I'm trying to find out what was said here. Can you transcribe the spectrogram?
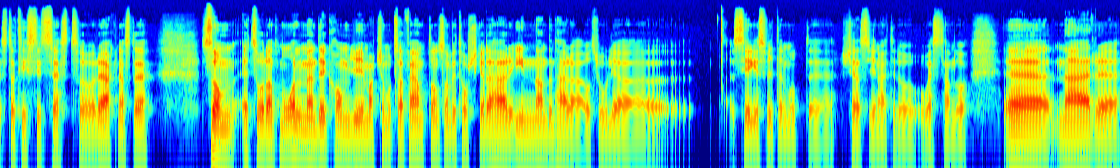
Statistiskt sett så räknas det som ett sådant mål men det kom ju i matchen mot SA-15 som vi torskade här innan den här äh, otroliga äh, segersviten mot äh, Chelsea United och West Ham då när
